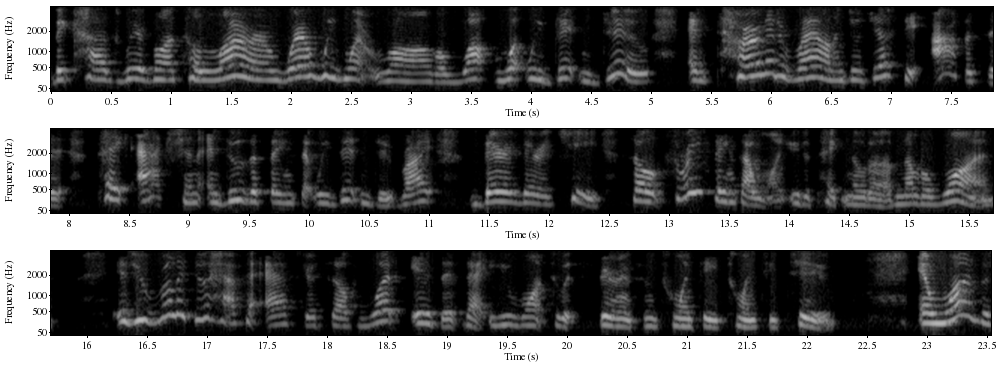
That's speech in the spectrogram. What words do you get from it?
because we're going to learn where we went wrong or what, what we didn't do and turn it around and do just the opposite. Take action and do the things that we didn't do, right? Very, very key. So three things I want you to take note of. Number one, is you really do have to ask yourself, what is it that you want to experience in 2022? In one of the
